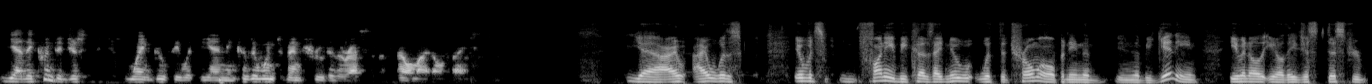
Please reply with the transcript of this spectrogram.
yeah, they couldn't have just went goofy with the ending because it wouldn't have been true to the rest of the film, I don't think. Yeah, I I was. It was funny because I knew with the Troma opening in, in the beginning, even though you know they just distrib-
